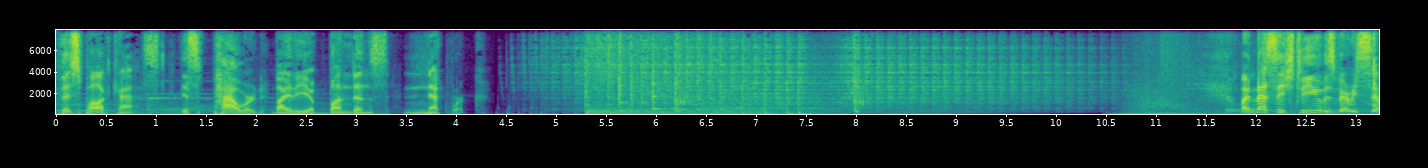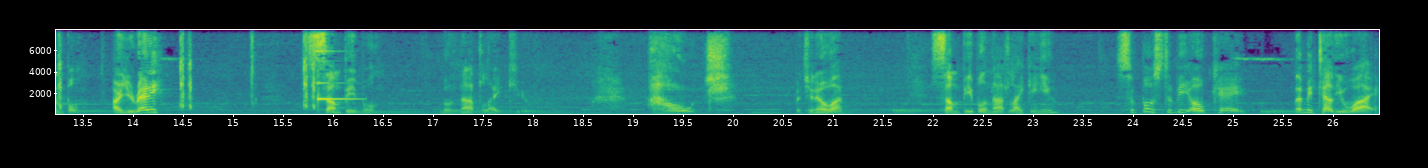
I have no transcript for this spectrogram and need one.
This podcast is powered by the Abundance Network. My message to you is very simple. Are you ready? Some people will not like you. Ouch! But you know what? Some people not liking you supposed to be okay. Let me tell you why.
